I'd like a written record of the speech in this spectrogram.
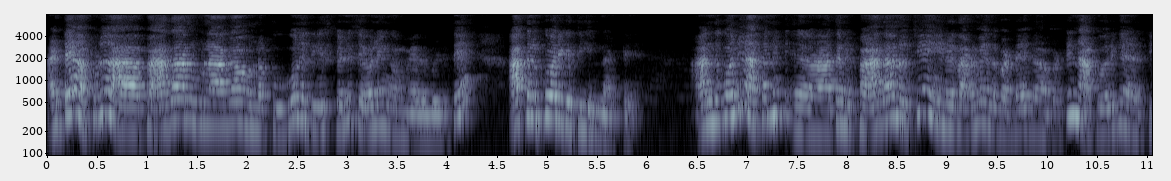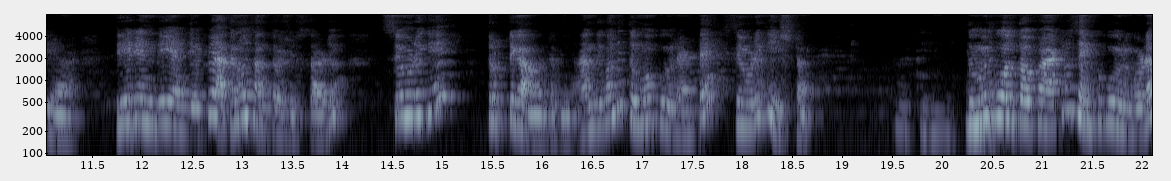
అంటే అప్పుడు ఆ పాదాలు లాగా ఉన్న పువ్వుని తీసుకెళ్ళి శివలింగం మీద పెడితే అతని కోరిక తీరినట్టే. అందుకని అతని అతని పాదాలు వచ్చి ఈయన తల మీద పడ్డాయి కాబట్టి నా కోరిక తీరింది అని చెప్పి అతను సంతోషిస్తాడు. శివుడికి తృప్తిగా ఉంటుంది. అందుకని తుమ్ము పూలు అంటే శివుడికి ఇష్టం. తుమ్మి పూలతో పాటు శంకు పూలు కూడా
